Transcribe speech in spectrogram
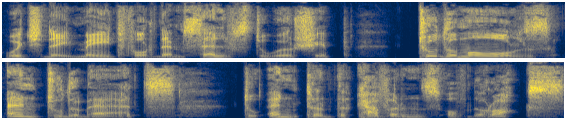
which they made for themselves to worship, to the moles and to the bats, to enter the caverns of the rocks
